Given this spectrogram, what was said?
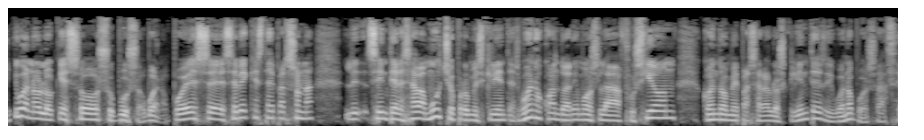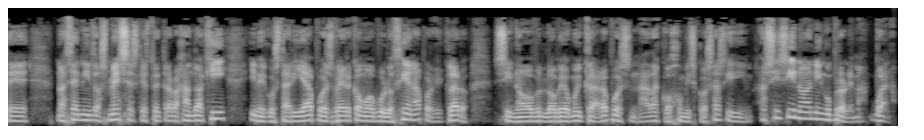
y bueno lo que eso supuso. Bueno pues eh, se ve que esta persona le- se interesaba mucho por mis clientes. Bueno cuándo haremos la fusión cuándo me pasarán los clientes y bueno pues hace no hace ni dos meses que estoy trabajando aquí y me gustaría pues ver cómo evoluciona porque claro si no lo veo muy claro pues nada cojo mis cosas y así sí no hay ningún problema. Bueno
